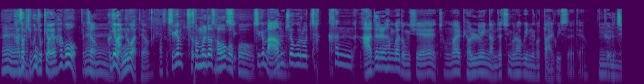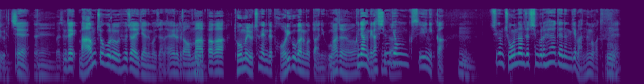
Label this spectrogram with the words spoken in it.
네. 가서 기분 좋게 여행하고 그렇죠. 네. 그게 맞는 것 같아요. 지금 조- 선물도 사오고 지- 고 지 금 마음적으로 착한 아들을 함과 동시에 정말 별로인 남자친구를 하고 있는 것도 알고 있어야 돼요. 음. 그렇지, 그렇지. 예. 네, 네. 맞아요. 근데 마음적으로 효자 얘기하는 거잖아요. 예를 들어 엄마 음. 아빠가 도움을 요청했는데 버리고 가는 것도 아니고 맞아요. 그냥 내가 맞습니다. 신경 쓰이니까 음. 지금 좋은 남자 친구를 해야 되는 게 맞는 것 같은데.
